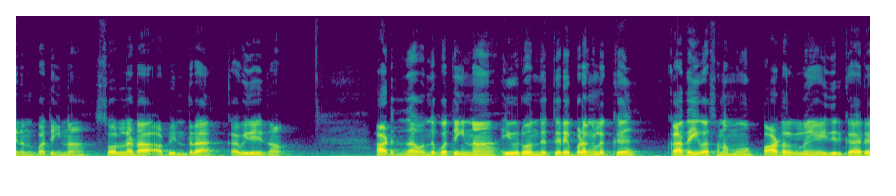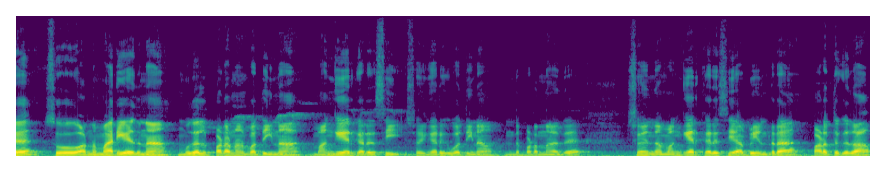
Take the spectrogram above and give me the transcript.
என்னன்னு பார்த்தீங்கன்னா சொல்லடா அப்படின்ற கவிதை தான் அடுத்ததாக வந்து பார்த்திங்கன்னா இவர் வந்து திரைப்படங்களுக்கு கதை வசனமும் பாடல்களும் எழுதியிருக்காரு. ஸோ அந்த மாதிரி எழுதின முதல் படம்னு பார்த்தீங்கன்னா மங்கையர்கரசி ஸோ இங்கே இருக்குது பார்த்தீங்கன்னா இந்த படம் தான் அது ஸோ இந்த மங்கையர்கரசி அப்படின்ற படத்துக்கு தான்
